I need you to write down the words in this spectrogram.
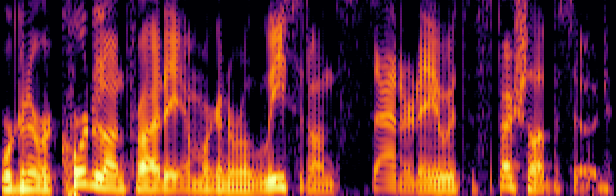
we're going to record it on Friday and we're going to release it on Saturday. It's a special episode.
